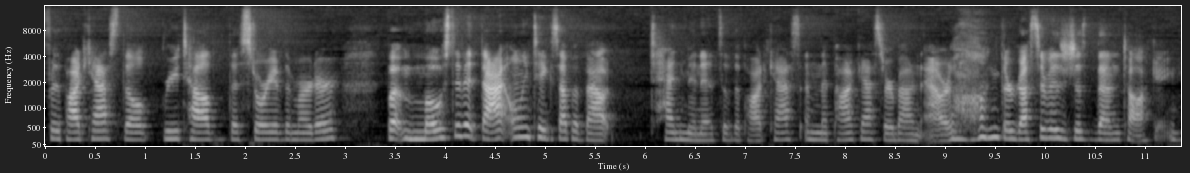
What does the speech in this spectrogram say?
for the podcast they'll retell the story of the murder. But most of it that only takes up about ten minutes of the podcast, and the podcasts are about an hour long. The rest of it is just them talking,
